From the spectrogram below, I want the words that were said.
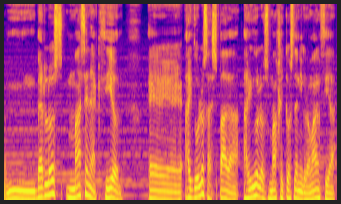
mm, verlos más en acción. Eh, hay duelos a espada, hay duelos mágicos de nigromancia,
